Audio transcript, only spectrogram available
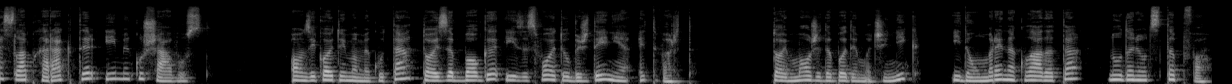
е слаб характер и мекошавост. Онзи, който има мекота, той за Бога и за своите убеждения е твърд. Той може да бъде мъченик и да умре на кладата, но да не отстъпва.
